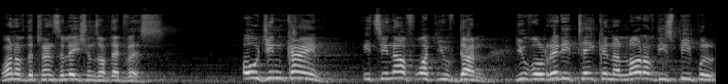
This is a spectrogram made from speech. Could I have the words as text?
One of the translations of that verse. O jinn kind, it's enough what you've done. You've already taken a lot of these people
